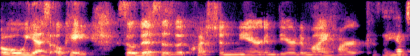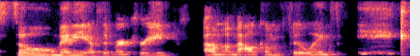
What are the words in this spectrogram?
Oh, yes. Okay. So this is a question near and dear to my heart because I have so many of the mercury um, amalgam fillings. Eek.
